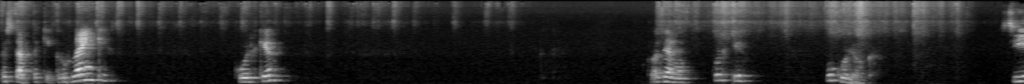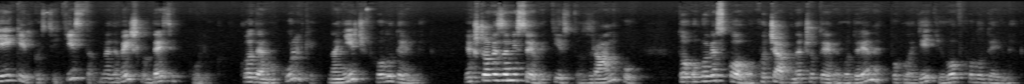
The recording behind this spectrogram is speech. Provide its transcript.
Ось так такі кругленькі кульки. Кладемо кульки у кульок. З цієї кількості тіста в мене вийшло 10 кульок. Кладемо кульки на ніч в холодильник. Якщо ви замісили тісто зранку, то обов'язково хоча б на 4 години покладіть його в холодильник.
